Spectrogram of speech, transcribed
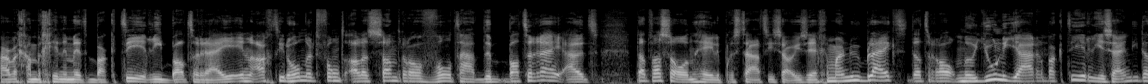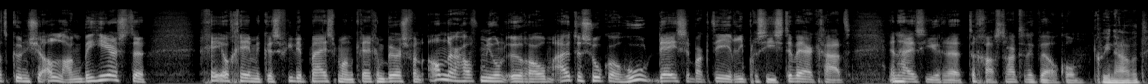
Maar we gaan beginnen met bacteriebatterijen. In 1800 vond Alessandro Volta de batterij uit. Dat was al een hele prestatie, zou je zeggen. Maar nu blijkt dat er al miljoenen jaren bacteriën zijn... die dat kunstje al lang beheersten. Geochemicus Filip Meisman kreeg een beurs van anderhalf miljoen euro... om uit te zoeken hoe deze bacterie precies te werk gaat. En hij is hier uh, te gast. Hartelijk welkom. Goedenavond.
